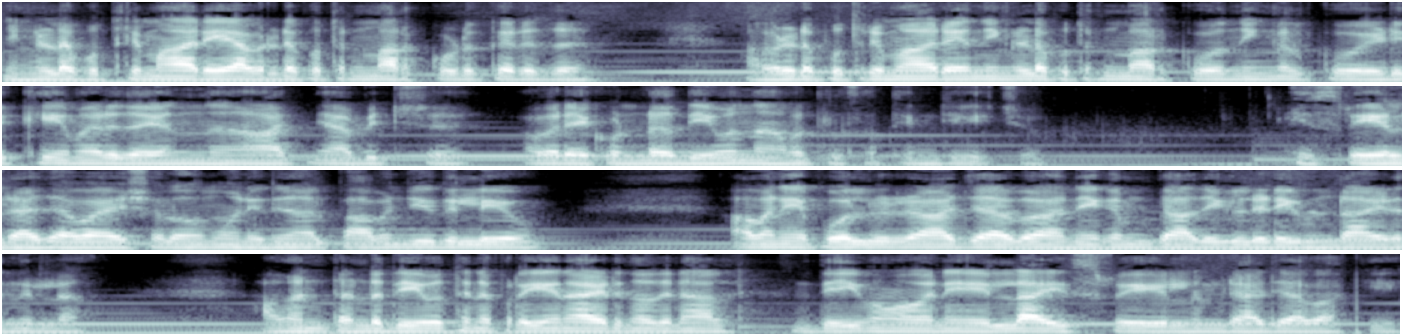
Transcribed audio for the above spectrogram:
നിങ്ങളുടെ പുത്രിമാരെ അവരുടെ പുത്രന്മാർക്ക് കൊടുക്കരുത്. അവരുടെ പുത്രിമാരെ നിങ്ങളുടെ പുത്രന്മാർക്കോ നിങ്ങൾക്കോ എടുക്കുകയും എന്ന് ആജ്ഞാപിച്ച് അവരെ കൊണ്ട് ദൈവനാമത്തിൽ സത്യം ചെയ്യിച്ചു. ഇസ്രയേൽ രാജാവായ ശലോമോൻ ഇതിനാൽ പാപം ചെയ്തില്ലയോ? അവനെ പോലൊരു രാജാവ് അനേകം ജാതികളുടെ ഇടയിൽ ഉണ്ടായിരുന്നില്ല. അവൻ തന്റെ ദൈവത്തിന് പ്രിയനായിരുന്നതിനാൽ ദൈവം അവനെ എല്ലാ ഇസ്രയേലിനും രാജാവാക്കി.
